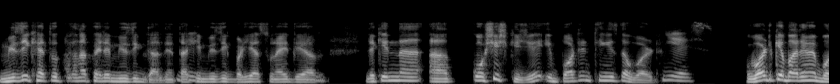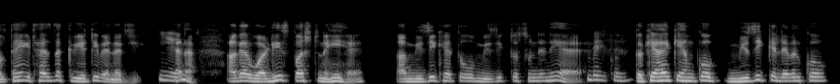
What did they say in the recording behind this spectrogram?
म्यूज़िक है तो क्यों ना पहले म्यूज़िक डाल दें ताकि म्यूज़िक बढ़िया सुनाई दे और। लेकिन आ, कोशिश कीजिए important thing is the word yes word के बारे में बोलते हैं it has the creative energy है ना? अगर वर्ड ही स्पष्ट नहीं है अब म्यूज़िक है तो वो म्यूज़िक तो सुनने नहीं आया बिल्कुल। तो क्या है कि हमको म्यूज़िक के लेवल को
